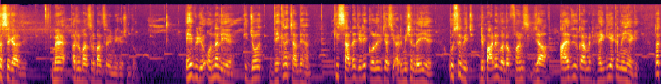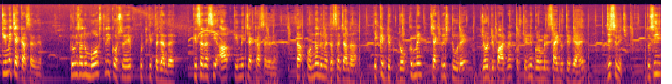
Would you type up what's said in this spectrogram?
ਸਤਿ ਸ਼੍ਰੀ ਅਕਾਲ ਜੀ। ਮੈਂ ਅਰੁਣ ਬਾਂਸਲ ਬਾਂਸਲ ਇਮੀਗ੍ਰੇਸ਼ਨ ਤੋਂ। ਇਹ ਵੀਡੀਓ ਉਹਨਾਂ ਲਈ ਹੈ ਕਿ ਜੋ ਦੇਖਣਾ ਚਾਹੁੰਦੇ ਹਨ ਕਿ ਸਾਡਾ ਜਿਹੜੇ ਕਾਲਜ ਵਿੱਚ ਅਸੀਂ ਐਡਮਿਸ਼ਨ ਲਈ ਹੈ, ਉਸ ਵਿੱਚ ਡਿਪਾਰਟਮੈਂਟ ਵੱਲੋਂ ਫੰਡਸ ਜਾਂ ਆਇਲਸ ਦੀ ਰਿਕੁਆਇਰਮੈਂਟ ਹੈਗੀ ਹੈ ਕਿ ਨਹੀਂ ਹੈਗੀ, ਤਾਂ ਕਿਵੇਂ ਚੈੱਕ ਕਰ ਸਕਦੇ ਹਾਂ ਕਿਉਂਕਿ ਸਾਨੂੰ ਮੋਸਟਲੀ ਕੁਐਸਚਨ ਇਹ ਪੁੱਟ ਕੀਤਾ ਜਾਂਦਾ ਹੈ ਕਿ ਸਰ ਅਸੀਂ ਆਪ ਕਿਵੇਂ ਚੈੱਕ ਕਰ ਸਕਦੇ ਹਾਂ? ਤਾਂ ਉਹਨਾਂ ਨੂੰ ਮੈਂ ਦੱਸਣਾ ਚਾਹਨਾ ਇੱਕ ਡਾਕੂਮੈਂਟ ਚੈੱਕਲਿਸਟ ਟੂਲ ਹੈ ਜੋ ਡਿਪਾਰਟਮੈਂਟ ਆਸਟ੍ਰੇਲੀਅਨ ਗਵਰਨਮੈਂਟ ਦੀ ਸਾਈਟ ਉੱਤੇ ਪਿਆ ਹੈ, ਜਿਸ ਵਿੱਚ ਤੁਸੀਂ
